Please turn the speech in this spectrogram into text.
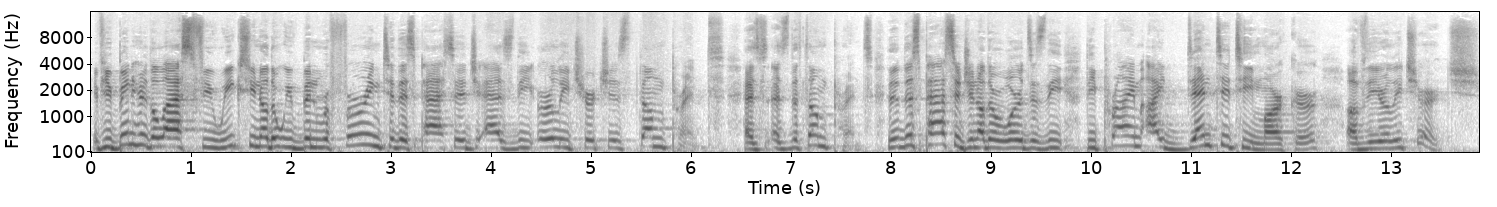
if you've been here the last few weeks, you know that we've been referring to this passage as the early church's thumbprint, as, as the thumbprint. This passage, in other words, is the, the prime identity marker of the early church.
